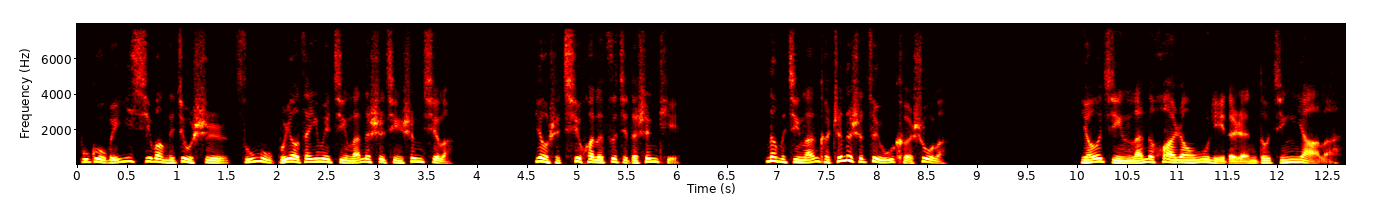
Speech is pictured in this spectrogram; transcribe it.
不过，唯一希望的就是祖母不要再因为锦兰的事情生气了。要是气坏了自己的身体，那么锦兰可真的是罪无可恕了。姚锦兰的话让屋里的人都惊讶了。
